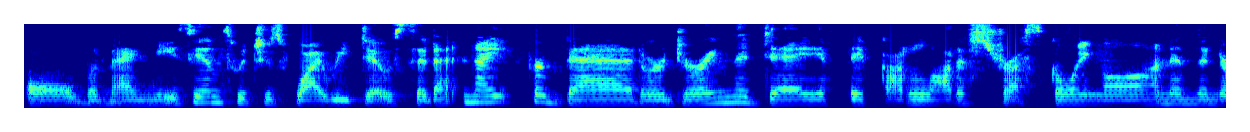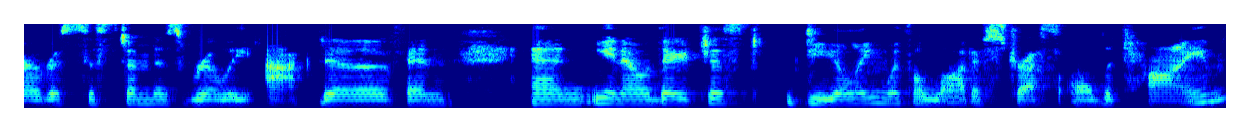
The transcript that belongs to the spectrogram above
all the magnesiums, which is why we dose it at night for bed or during the day if they've got a lot of stress going on and the nervous system is really active and and you know they're just dealing with a lot of stress all the time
